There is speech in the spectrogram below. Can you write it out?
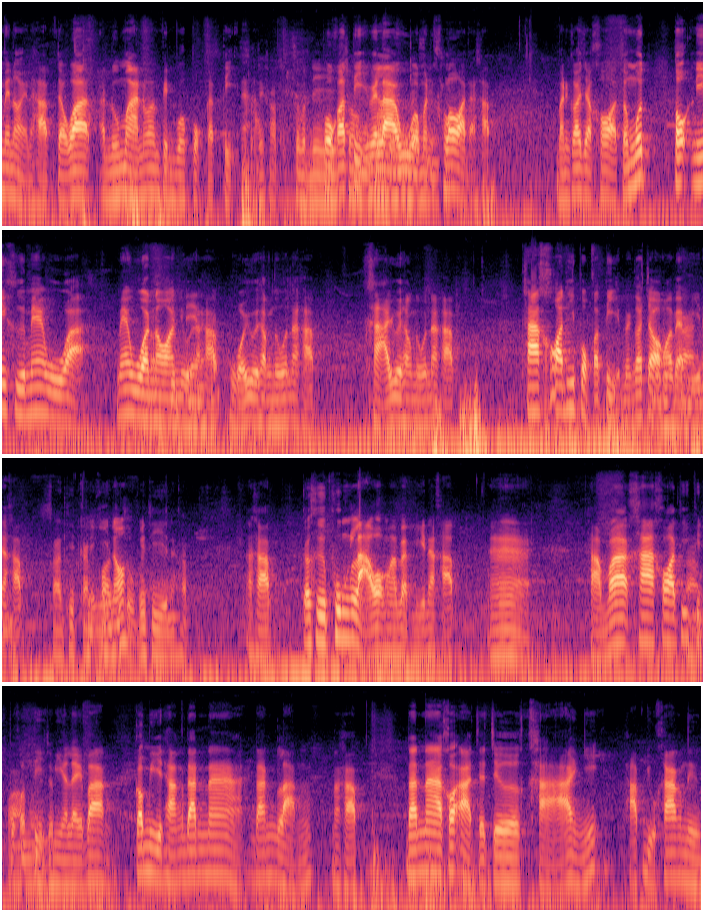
ไปหน่อยนะครับ แต่ว่าอนุมานว่ามันเป็นวัวปกตินะสครับวัสดีครับ สวัสดีปกติช่องเวลาวัวมันคลอดอะครับ มันก็จะคลอด สมมุติโต๊ะนี้คือแม่วัว แม่วัวนอนอยู่นะครับ หัวอยู่ทางนู้นนะครับ ขาอยู่ทางนู้นนะครับ ถ้าคลอดที่ปกติมันก็จะออกมาแบบนี้นะครับ สาธิตการอย่างคลอนี้ดเนอะที่ถูกวิธีนะครับ นะครับ ก็คือพุ่งเหลาออกมาแบบนี้นะครับอ่าถามว่าค่าคลอดที่ผิดปกติมีอะไรบ้าง ก็มีทั้งด้านหน้า ด้านหลังนะครับ ด้านหน้าก็อาจจะเจอขาอย่างนี้ พับอยู่ข้างหนึง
